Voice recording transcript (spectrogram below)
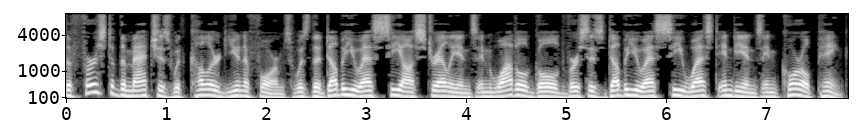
The first of the matches with coloured uniforms was the WSC Australians in wattle gold versus WSC West Indians in coral pink,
